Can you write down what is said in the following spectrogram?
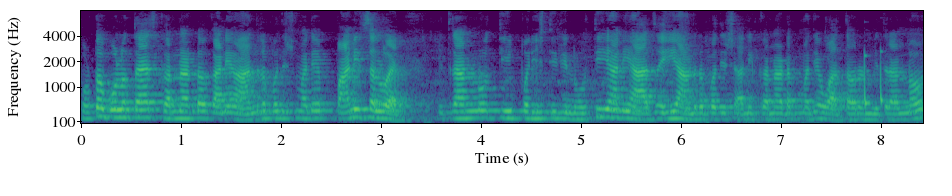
खोटं बोलत आहेस कर्नाटक आणि आंध्र प्रदेशमध्ये पाणी चालू आहे. मित्रांनो ती परिस्थिती नव्हती आणि आजही आंध्र प्रदेश आणि कर्नाटकमध्ये वातावरण मित्रांनो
